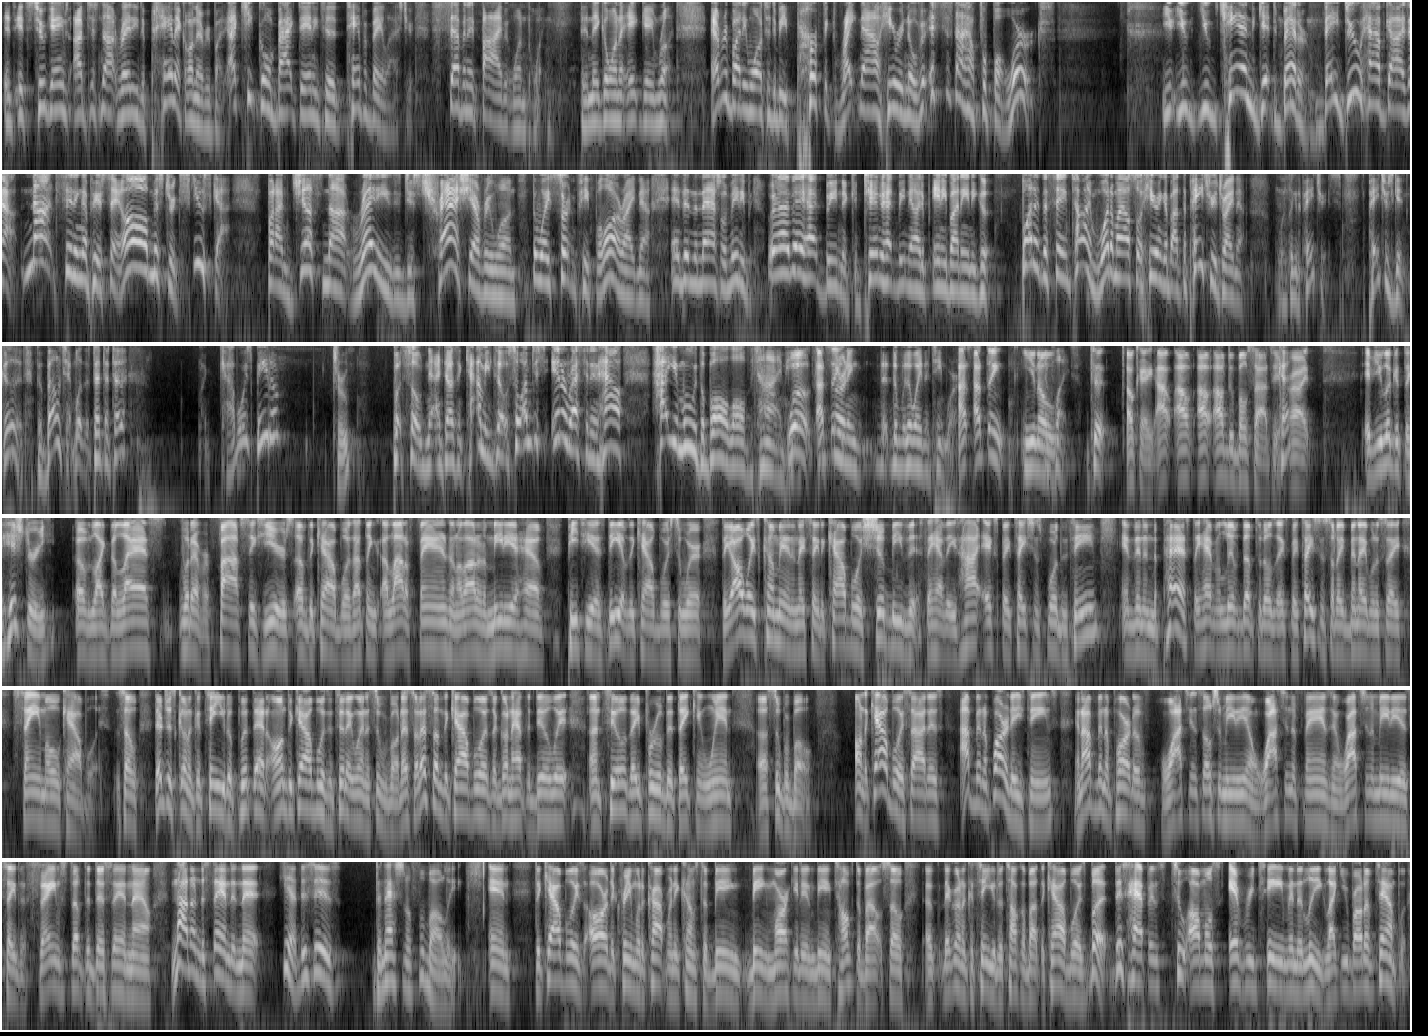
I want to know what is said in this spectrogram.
it, it's two games. I'm just not ready to panic on everybody. I keep going back, Danny, to Tampa Bay last year, seven at five at one point. Then they go on an eight game run. Everybody wants it to be perfect right now, here in November. It's just not how football works. You, you, you can get better. They do have guys out. Not sitting up here saying, oh, Mr. Excuse Guy. But I'm just not ready to just trash everyone the way certain people are right now. And then the national media, well, they hadn't beaten a contender, hadn't beaten anybody any good. But at the same time, what am I also hearing about the Patriots right now? Well, look at the Patriots. The Patriots getting good. Bill Belichick, well, da, da, da. Like, Cowboys beat them. True. But so it doesn't count. I mean, so, so I'm just interested in how how you move the ball all the time. Here, well, concerning think, the, the, the, way the team works. I, I think you know to okay. I'll, I'll I'll do both sides here. Okay. All right. If you look at the history of like the last whatever five six years of the Cowboys. I think a lot of fans and a lot of the media have PTSD of the Cowboys to where they always come in and they say the Cowboys should be this. They have these high expectations for the team, and then in the past they haven't lived up to those expectations, so they've been able to say same old Cowboys. So they're just going to continue to put that on the Cowboys until they win a Super Bowl. That's, so that's something the Cowboys are going to have to deal with until they prove that they can win a Super Bowl on the Cowboy side is I've been a part of these teams and I've been a part of watching social media and watching the fans and watching the media say the same stuff that they're saying now, not understanding that, yeah, this is the National Football League. And the Cowboys are the cream of the crop when it comes to being being marketed and being talked about. So uh, they're going to continue to talk about the Cowboys, but this happens to almost every team in the league. Like you brought up Tampa.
